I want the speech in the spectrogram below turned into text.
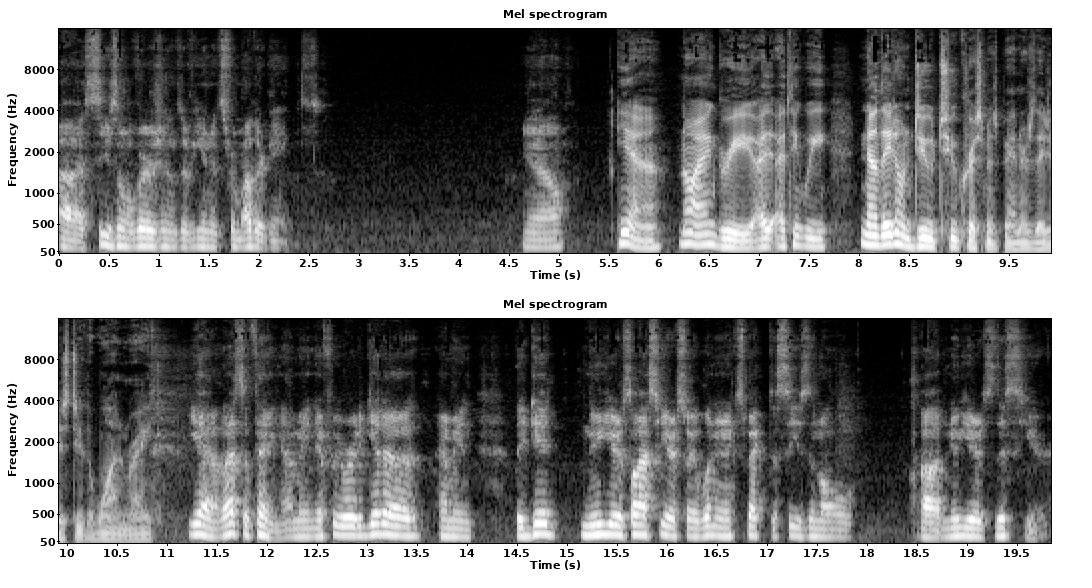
uh, seasonal versions of units from other games. You know, Yeah, no, I agree. I, I think we now they don't do two Christmas banners; they just do the one, right? yeah, that's the thing. I mean, if we were to get a, I mean, they did New Year's last year, so I wouldn't expect a seasonal uh, New Year's this year.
